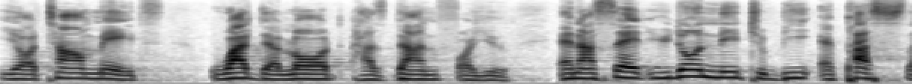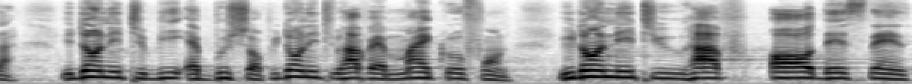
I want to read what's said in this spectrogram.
your town mates what the Lord has done for you. And I said, you don't need to be a pastor. You don't need to be a bishop. You don't need to have a microphone. You don't need to have all these things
